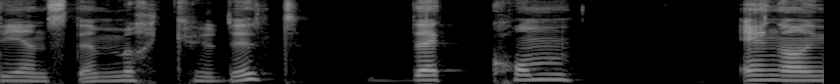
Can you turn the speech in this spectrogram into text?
de eneste mørkhudet. Det kom en gang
